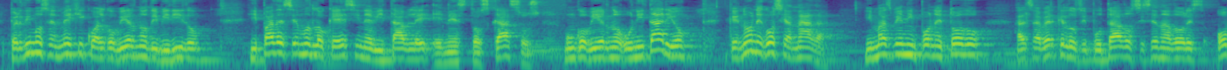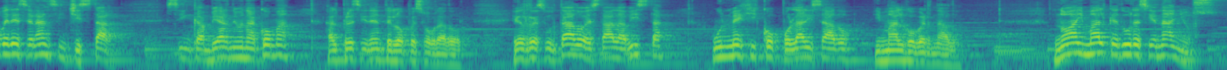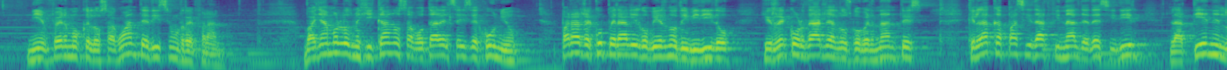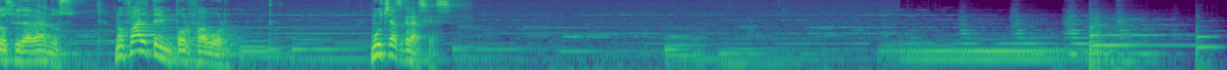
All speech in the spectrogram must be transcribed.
perdimos en México al gobierno dividido y padecemos lo que es inevitable en estos casos, un gobierno unitario que no negocia nada, y más bien impone todo al saber que los diputados y senadores obedecerán sin chistar, sin cambiar ni una coma, al presidente López Obrador. El resultado está a la vista, un México polarizado y mal gobernado. No hay mal que dure 100 años, ni enfermo que los aguante, dice un refrán. Vayamos los mexicanos a votar el 6 de junio para recuperar el gobierno dividido y recordarle a los gobernantes que la capacidad final de decidir la tienen los ciudadanos no falten, por favor. Muchas gracias.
